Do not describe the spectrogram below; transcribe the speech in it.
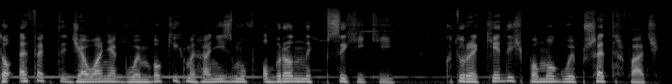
to efekt działania głębokich mechanizmów obronnych psychiki, które kiedyś pomogły przetrwać,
